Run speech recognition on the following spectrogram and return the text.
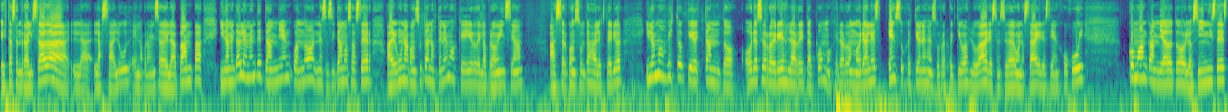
está centralizada la, salud en la provincia de La Pampa y lamentablemente también cuando necesitamos hacer alguna consulta nos tenemos que ir de la provincia a hacer consultas al exterior. Y lo hemos visto que tanto Horacio Rodríguez Larreta como Gerardo Morales en sus gestiones en sus respectivos lugares en Ciudad de Buenos Aires y en Jujuy cómo han cambiado todos los índices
